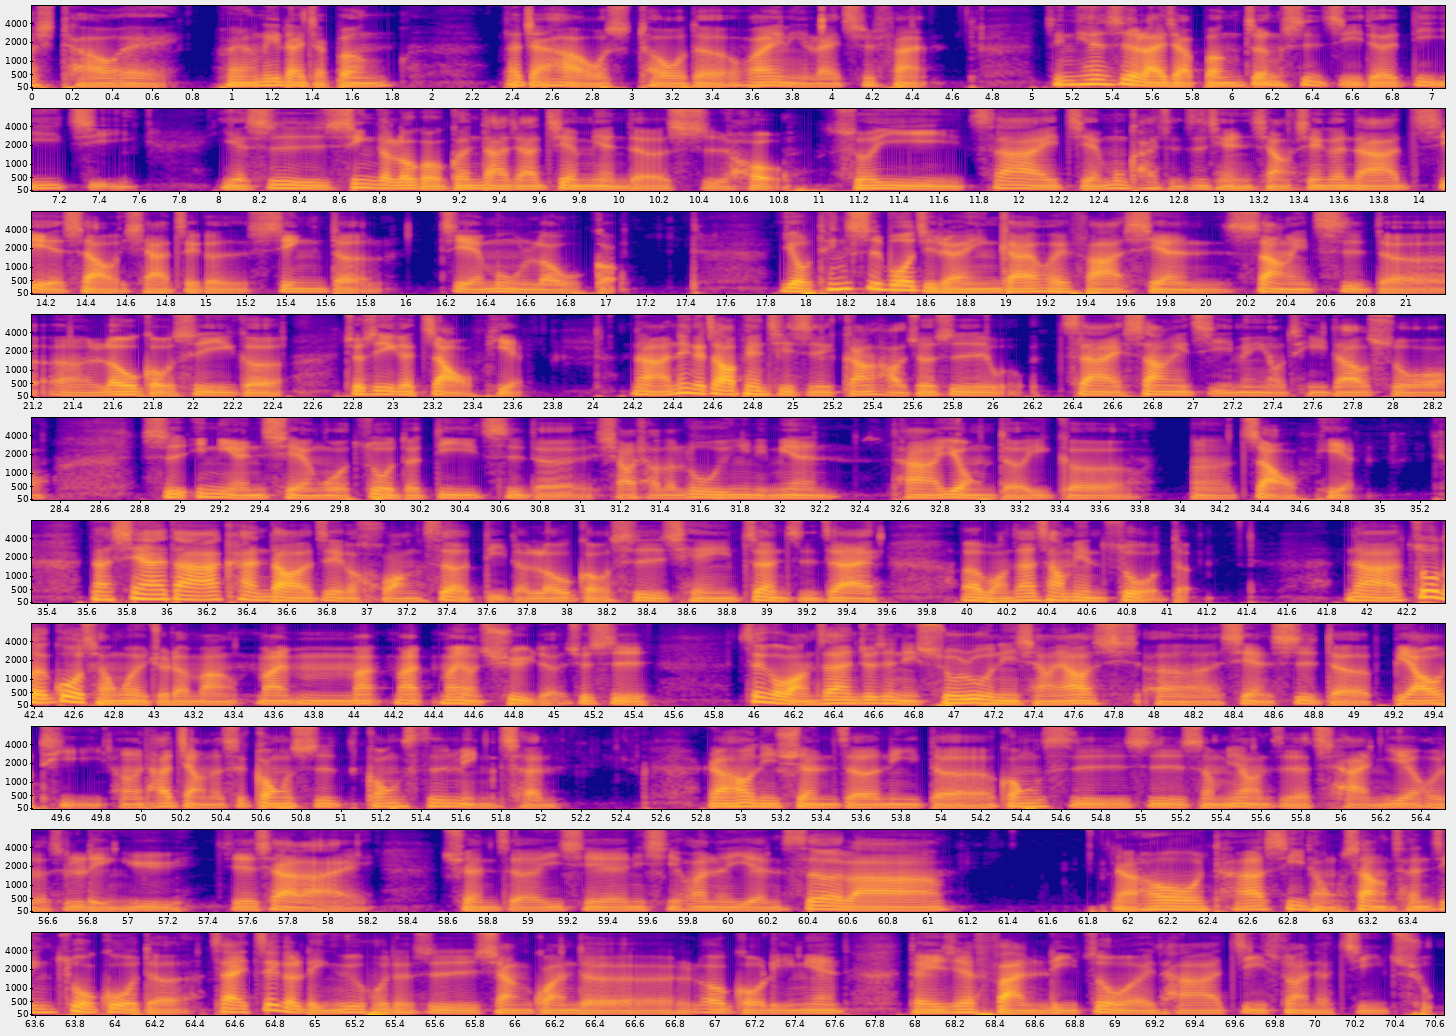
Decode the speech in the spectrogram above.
我是头诶，欢迎你来甲崩。大家好，我是头的，欢迎你来吃饭。今天是来甲崩正式集的第一集，也是新的 logo 跟大家见面的时候，所以在节目开始之前，想先跟大家介绍一下这个新的节目 logo。有听试播集的人应该会发现，上一次的呃 logo 是一个就是一个照片。那那个照片其实刚好就是在上一集里面有提到说，是一年前我做的第一次的小小的录音里面，他用的一个呃照片。那现在大家看到的这个黄色底的 logo 是前一阵子在呃网站上面做的。那做的过程我也觉得蛮蛮蛮蛮蛮有趣的，就是这个网站就是你输入你想要呃显示的标题，呃，它讲的是公司公司名称。然后你选择你的公司是什么样子的产业或者是领域，接下来选择一些你喜欢的颜色啦，然后它系统上曾经做过的，在这个领域或者是相关的 logo 里面的一些范例作为它计算的基础。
